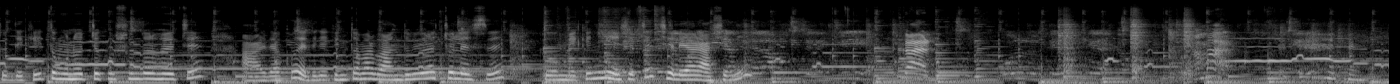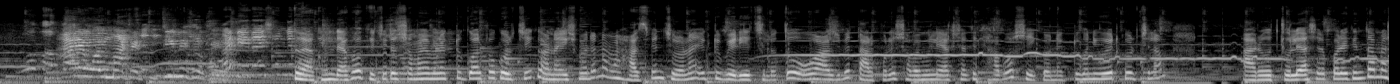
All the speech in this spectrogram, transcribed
তো দেখেই তো মনে হচ্ছে খুব সুন্দর হয়েছে। আর দেখো এদিকে কিন্তু আমার বান্ধবীরা চলে এসেছে। তো মেয়েকে নিয়ে এসেছে ছেলে আর আসেনি। কার? তো এখন দেখো কিছুটা সময় আমরা একটু গল্প করছি কারণ এই সময়টা না আমার হাজব্যান্ড ছিল না একটু বেরিয়েছিল। তো ও আসবে তারপরে সবাই মিলে একসাথে খাব সেই কারণে একটুখানি ওয়েট করছিলাম। আর ও চলে আসার পরে কিন্তু আমরা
